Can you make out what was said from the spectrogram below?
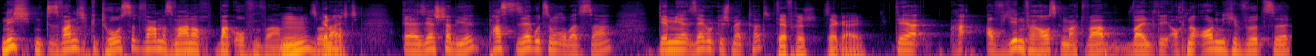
Nicht, das war nicht getoastet warm, es war noch backofenwarm. Mhm, so genau. leicht. Äh, sehr stabil. Passt sehr gut zum Oberstar. Der mir sehr gut geschmeckt hat. Sehr frisch, sehr geil. Der ha- auf jeden Fall hausgemacht war, weil die auch eine ordentliche Würze,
